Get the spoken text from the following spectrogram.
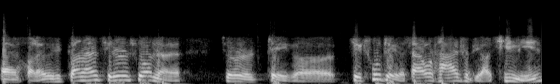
哎，好嘞，刚才其实说呢，就是这个最初这个赛欧它还是比较亲民，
